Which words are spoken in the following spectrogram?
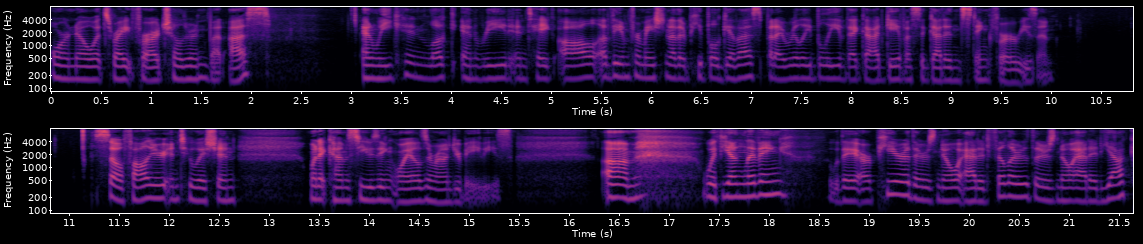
or know what's right for our children but us. And we can look and read and take all of the information other people give us, but I really believe that God gave us a gut instinct for a reason. So follow your intuition when it comes to using oils around your babies. Um, with Young Living, they are pure. There's no added filler. There's no added yuck.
